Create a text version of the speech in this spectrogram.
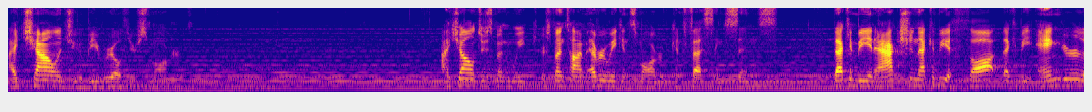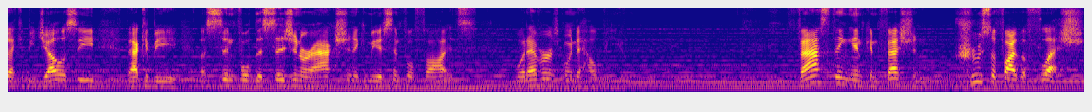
I challenge you to be real with your small group. I challenge you to spend week or spend time every week in small group confessing sins. That can be an action, that can be a thought, that can be anger, that can be jealousy, that could be a sinful decision or action, it can be a sinful thought. It's whatever is going to help you. Fasting and confession crucify the flesh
